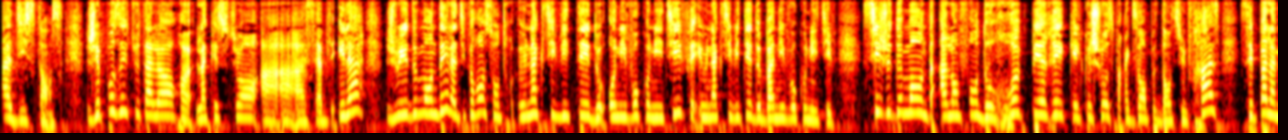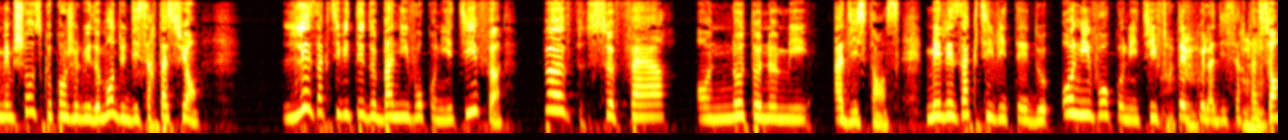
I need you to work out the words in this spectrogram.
à distance. J'ai posé tout à l'heure euh, la question à, à, à. Et là, je lui ai demandé la différence entre une activité de haut niveau cognitif et une activité de bas niveau cognitif. Si je demande à l'enfant de repérer quelque chose, par exemple, dans une phrase, c'est pas la même chose que quand je lui demande une dissertation les activités de bas niveau cognitif peuvent se faire en autonomie à distance. Mais les activités de haut niveau cognitif, telles que la dissertation,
